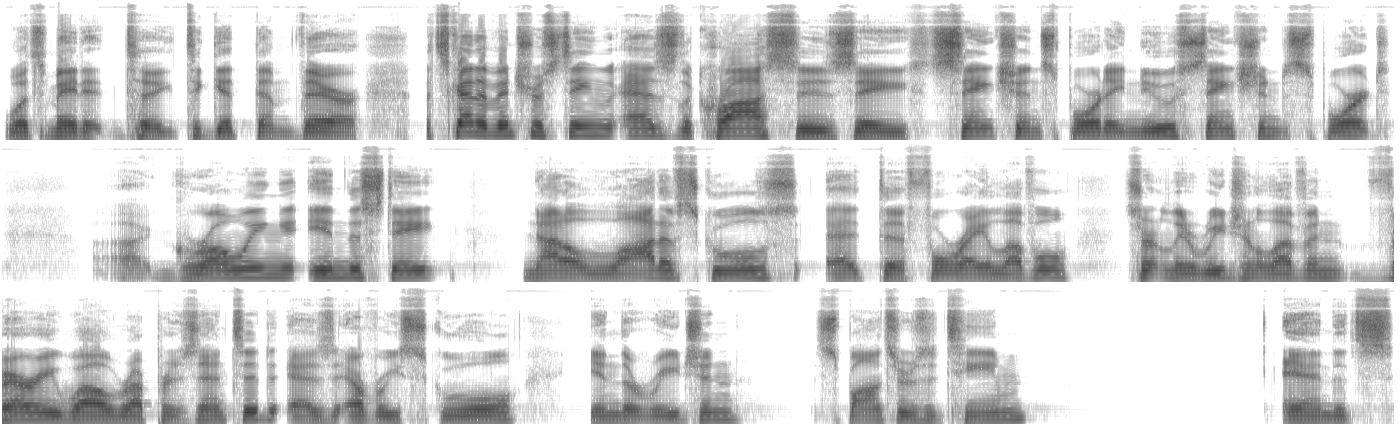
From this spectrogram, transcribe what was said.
what's made it to, to get them there. It's kind of interesting as lacrosse is a sanctioned sport, a new sanctioned sport uh, growing in the state. Not a lot of schools at the 4A level. Certainly, Region 11 very well represented as every school in the region sponsors a team. And it's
